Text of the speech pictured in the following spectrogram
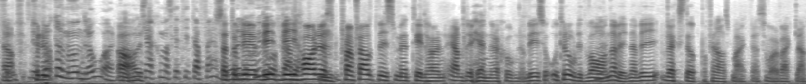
Ja, för, du pratar om hundra år. Ja. kanske man ska titta fem så år eller sju vi, år vi har mm. framförallt vi som är tillhör den äldre generationen. Vi är så otroligt vana mm. vid. När vi växte upp på finansmarknaden så var det verkligen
